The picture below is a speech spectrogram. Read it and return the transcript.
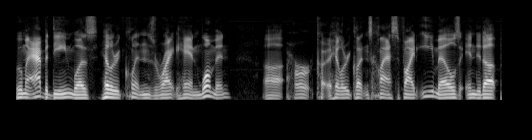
Huma Abedin was Hillary Clinton's right hand woman. Uh, her Hillary Clinton's classified emails ended up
